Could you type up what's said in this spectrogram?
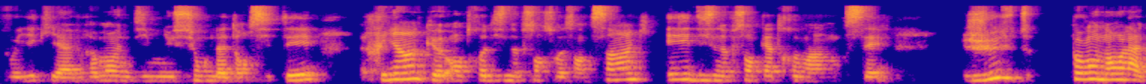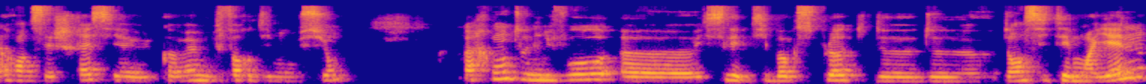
vous voyez qu'il y a vraiment une diminution de la densité, rien qu'entre 1965 et 1980. Donc c'est juste pendant la grande sécheresse, il y a eu quand même une forte diminution. Par contre, au niveau, euh, ici les petits box plots de, densité moyenne,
